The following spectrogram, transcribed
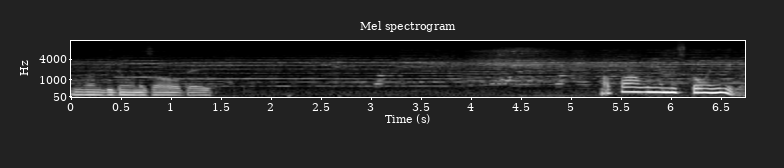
I'm gonna be doing this all day. How far are we in this story anyway?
